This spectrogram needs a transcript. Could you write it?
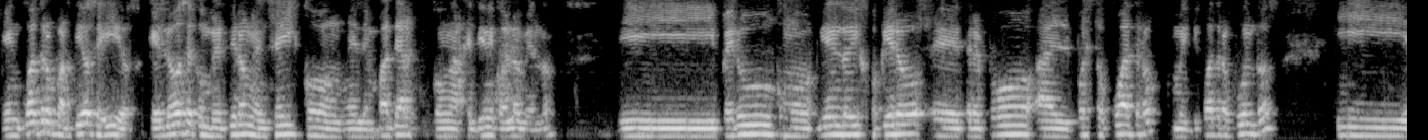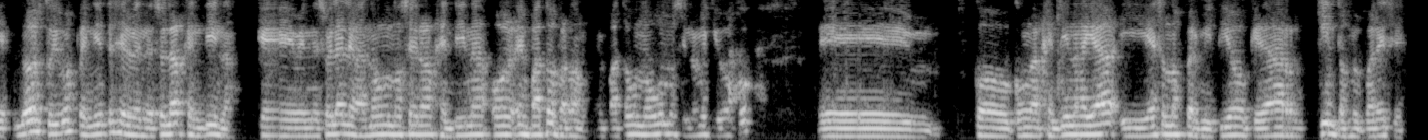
en cuatro partidos seguidos, que luego se convirtieron en seis con el empate con Argentina y Colombia, ¿no? Y Perú, como bien lo dijo Piero, eh, trepó al puesto 4 con 24 puntos, y luego estuvimos pendientes de Venezuela-Argentina, que Venezuela le ganó 1-0 a Argentina, o empató, perdón, empató 1-1 si no me equivoco, eh, con, con Argentina allá, y eso nos permitió quedar quintos, me parece,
